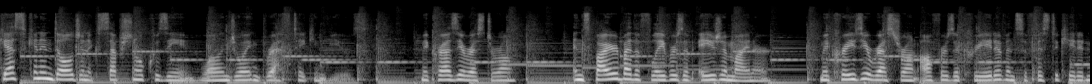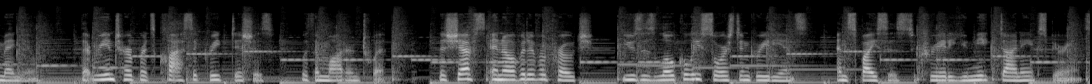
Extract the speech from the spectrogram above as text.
guests can indulge in exceptional cuisine while enjoying breathtaking views. Mikrasia Restaurant Inspired by the flavors of Asia Minor, Mikrasia Restaurant offers a creative and sophisticated menu that reinterprets classic Greek dishes with a modern twist. The chef's innovative approach uses locally sourced ingredients and spices to create a unique dining experience.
